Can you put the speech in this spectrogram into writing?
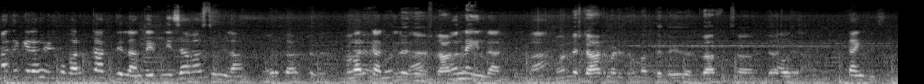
ಮತ್ತೆ ಕೆಲವರು ಹೇಳಿದ್ರೆ ವರ್ಕ್ ಆಗ್ತಿಲ್ಲ ಅಂತ. ಇದು ನಿಜವಾ ಸುಳ್ಳ ವರ್ಕ್ ಆಗ್ತದೆ. ವರ್ಕ್ ಆಗ್ತದೆ ಮೊನ್ನೆಯಿಂದ ಆಗ್ತಿಲ್ವಾ? ಮೊನ್ನೆ ಸ್ಟಾರ್ಟ್ ಮಾಡಿದ್ರು ಮತ್ತೆ ತೆಗೆದ್ರೆ ಟ್ರಾಫಿಕ್ ಜಾಸ್ತಿ ಥ್ಯಾಂಕ್ ಯು ಸರ್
